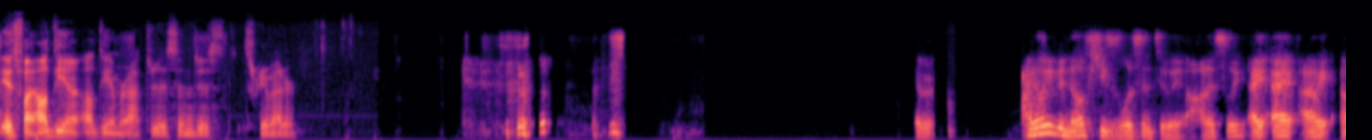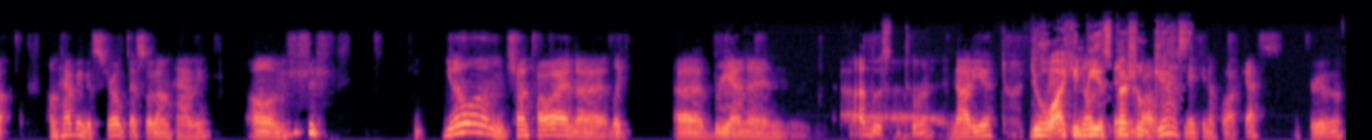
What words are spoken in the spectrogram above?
It's fine. I'll DM I'll DM her after this and just scream at her. I don't even know if she's listened to it. Honestly, I, I, I, I I'm having a stroke. That's what I'm having. Um, you know, um, Chantal and uh, like, uh, Brianna and I'd listen to her. uh, Nadia. Yo, Like, I you can know be a special about, like, guest. making a podcast. The three of them.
